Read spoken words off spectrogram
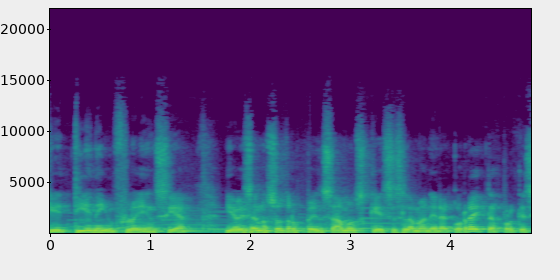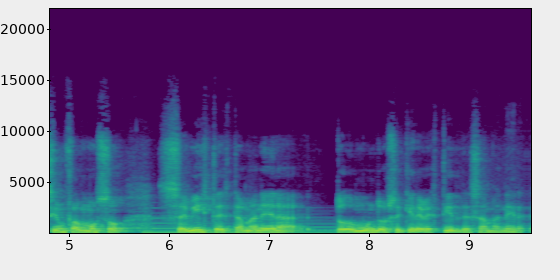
que tiene influencia y a veces nosotros pensamos que esa es la manera correcta, porque si un famoso se viste de esta manera, todo el mundo se quiere vestir de esa manera.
